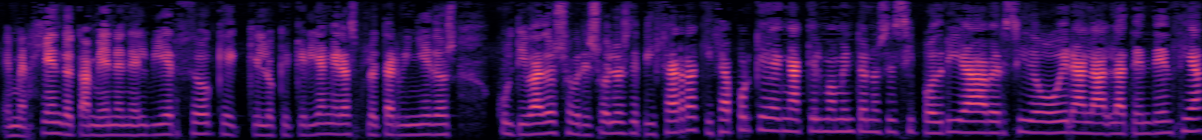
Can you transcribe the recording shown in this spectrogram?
emergiendo también en el Bierzo, que, lo que querían era explotar viñedos cultivados sobre suelos de pizarra, quizá porque en aquel momento no sé si podría haber sido o era la, tendencia,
